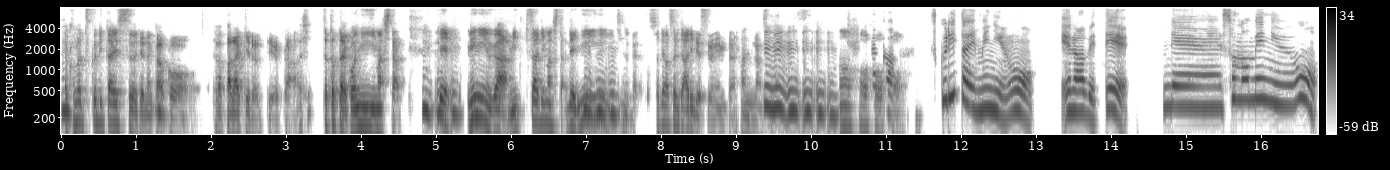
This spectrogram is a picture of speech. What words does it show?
うん。この作りたい数でなんうん。かこう、ばばらけるっていうか、ひ例えば5人いました。うんうんうで。メニューが3つありました。で、うんうんうん221うん。の方、それはそれでありですよねみたいな感じなんすかね？作りたいメニューを選べて、で、そのメニューを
